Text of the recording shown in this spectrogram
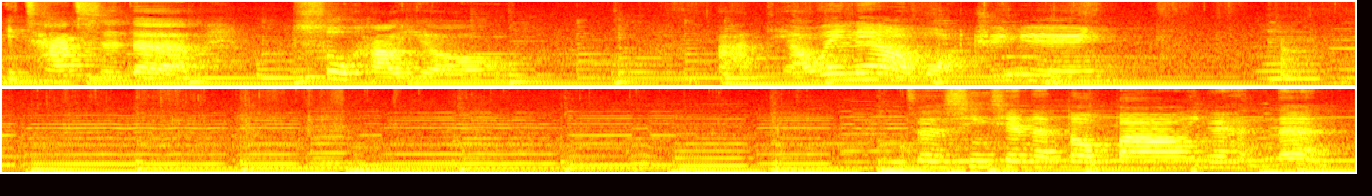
一茶匙的素蚝油，把调味料抹均匀。这新鲜的豆包因为很嫩。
